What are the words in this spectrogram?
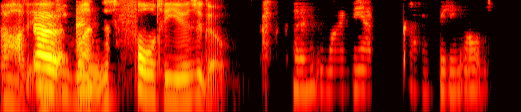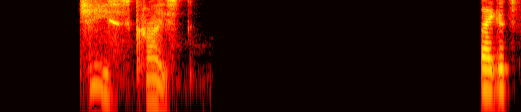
God, Oh, 81, and that's 40 years ago. don't remind me, I'm God, I'm getting old. Jesus Christ. Like, it's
